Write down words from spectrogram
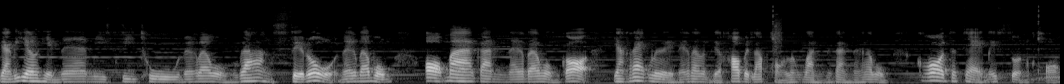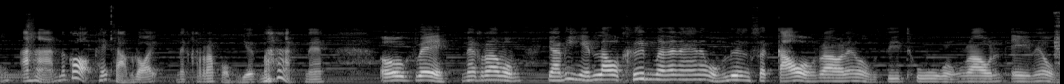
อย่างที่เราเห็นนะมี C2 นะครับผมร่าง Zero นะครับผมออกมากันนะครับผมก็อย่างแรกเลยนะครับเดี๋ยวเข้าไปรับของรางวัลกันนะครับผมก็จะแจกในส่วนของอาหารแล้วก็เพชร300 นะครับผมเยอะมากนะ โอเคนะครับผมอย่างที่เห็นเราขึ้นมาแล้วนะผมเรื่องสเกลของเรานะผม C2 ของเรานั่นเองนะผม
